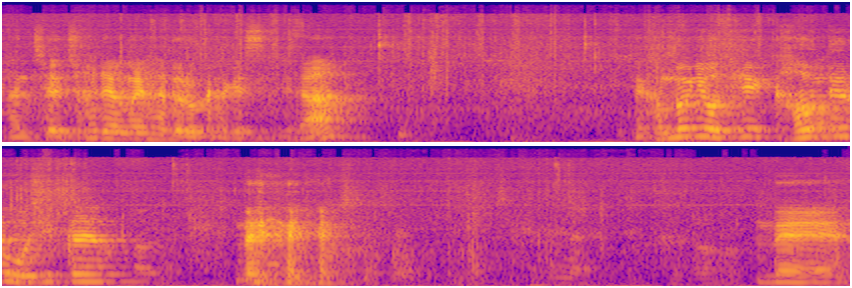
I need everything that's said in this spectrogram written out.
단체 촬영을 하도록 하겠습니다. 네, 감독님 어떻게 가운데로 오실까요? 네. 네.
